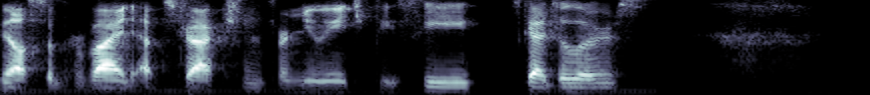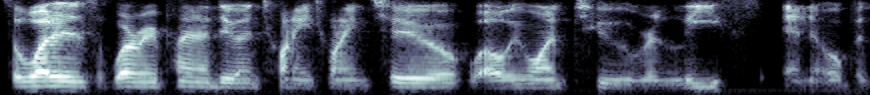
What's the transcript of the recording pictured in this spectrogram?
We also provide abstraction for new HPC schedulers. So what is what are we planning to do in 2022? Well, we want to release an open.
